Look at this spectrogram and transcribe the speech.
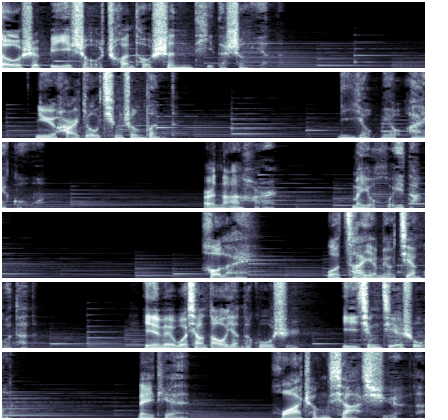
都是匕首穿透身体的声音了。女孩又轻声问他：“你有没有爱过我？”而男孩没有回答。后来，我再也没有见过他了，因为我想导演的故事已经结束了。那天，花城下雪了。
